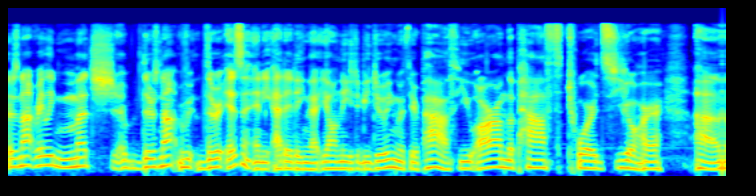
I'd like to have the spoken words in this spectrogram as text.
there's not really much there's not there isn't any editing that y'all need to be doing with your path. You are on the path towards your uh,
